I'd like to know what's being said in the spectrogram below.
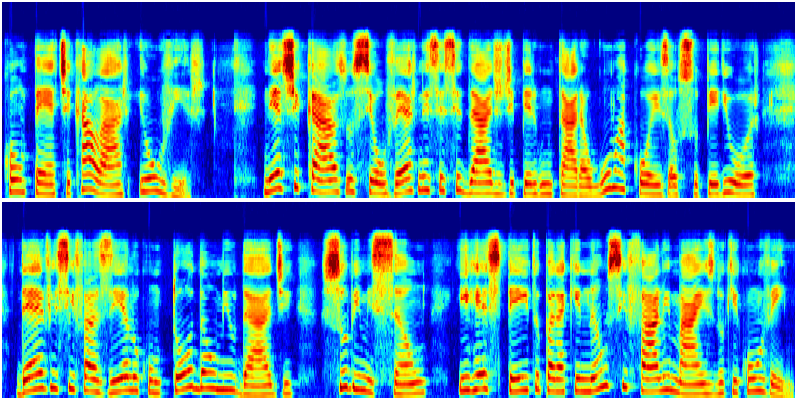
compete calar e ouvir. Neste caso, se houver necessidade de perguntar alguma coisa ao superior, deve-se fazê-lo com toda a humildade, submissão e respeito para que não se fale mais do que convém.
